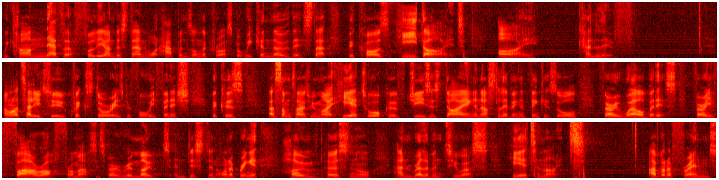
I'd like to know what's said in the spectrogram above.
We can never fully understand what happens on the cross, but we can know this that because he died, I can live. I want to tell you two quick stories before we finish because uh, sometimes we might hear talk of Jesus dying and us living and think it's all very well, but it's very far off from us. It's very remote and distant. I want to bring it home, personal and relevant to us here tonight. I've got a friend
